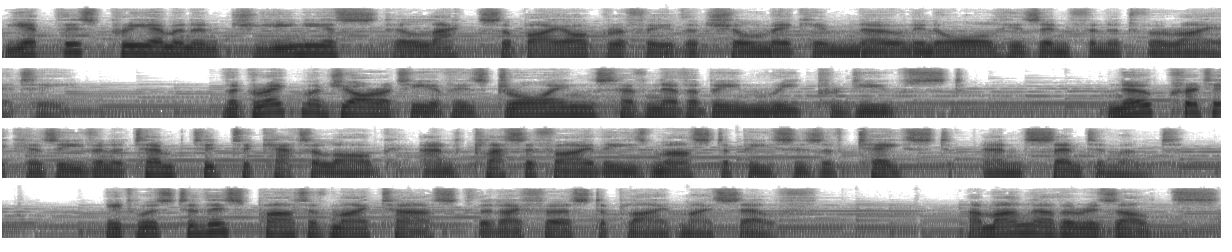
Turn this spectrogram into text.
Yet this preeminent genius still lacks a biography that shall make him known in all his infinite variety. The great majority of his drawings have never been reproduced. No critic has even attempted to catalogue and classify these masterpieces of taste and sentiment. It was to this part of my task that I first applied myself. Among other results,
